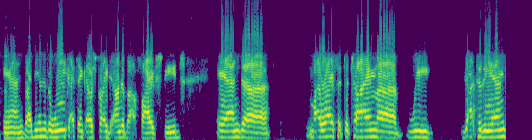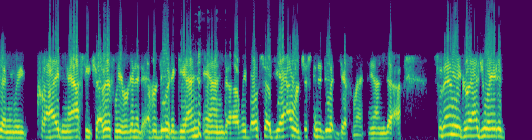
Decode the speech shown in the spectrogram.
and by the end of the week, I think I was probably down to about five speeds. And uh, my wife at the time, uh, we got to the end and we cried and asked each other if we were going to ever do it again. and uh, we both said, yeah, we're just going to do it different. And uh, so then we graduated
